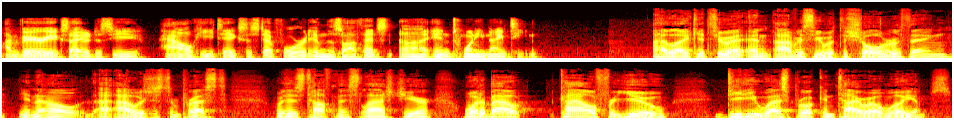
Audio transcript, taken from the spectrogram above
I'm very excited to see how he takes a step forward in this offense uh, in 2019. I like it too, and obviously with the shoulder thing, you know, I, I was just impressed with his toughness last year. What about Kyle for you, Dede Westbrook and Tyrell Williams?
